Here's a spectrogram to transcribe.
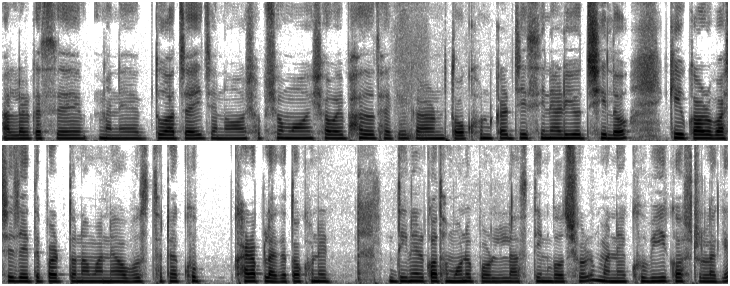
আল্লাহর কাছে মানে দোয়া চাই যেন সবসময় সবাই ভালো থাকে, কারণ তখনকার যে সিনারিও ছিল, কেউ কারও বাসে যাইতে পারতো না মানে অবস্থাটা খুব খারাপ লাগে। তখনের দিনের কথা মনে পড়লে লাস্ট তিন বছর মানে খুবই কষ্ট লাগে।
